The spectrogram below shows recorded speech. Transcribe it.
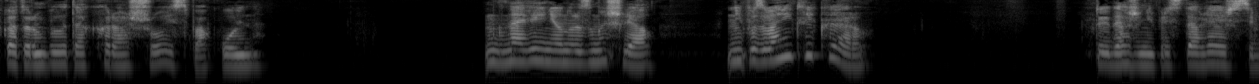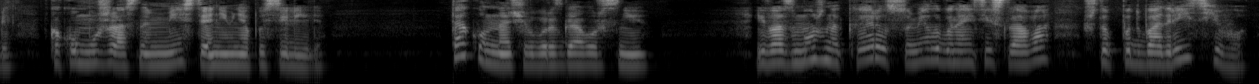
в котором было так хорошо и спокойно. Мгновение он размышлял, не позвонить ли Кэрол. Ты даже не представляешь себе, в каком ужасном месте они меня поселили. Так он начал бы разговор с ней. И, возможно, Кэрол сумела бы найти слова, чтобы подбодрить его —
